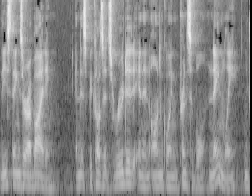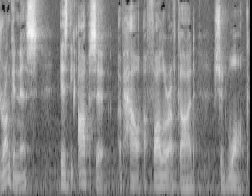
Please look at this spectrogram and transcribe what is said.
These things are abiding, and it's because it's rooted in an ongoing principle, namely, drunkenness is the opposite of how a follower of God should walk.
